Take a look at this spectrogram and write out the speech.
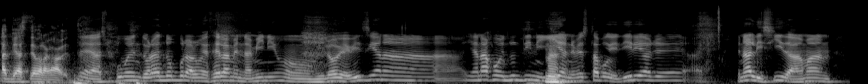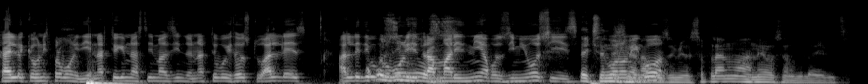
Αντιάστε παρακάμε. Ναι, ας πούμε τώρα τον που λαλούμε, θέλαμε να μείνει ο Μιλόγεβιτς για να, για να έχουμε τούτη την Ναι. υγεία, μέσα στα αποδητήρια και ένα λυσίδα, άμα κάνει λίγο και έχεις προπονητής, να έρθει ο γυμναστής μαζί του, να έρθει ο βοηθός του, άλλες, άλλοι τύπου προπονητή, Αποζημιώσεις. τραυματισμοί, αποζημιώσεις, Εντάξει, δεν είχε να οικονομικό. αποζημιώσεις. Απλά είναι ανανέωσε ο Μιλόγεβιτς.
